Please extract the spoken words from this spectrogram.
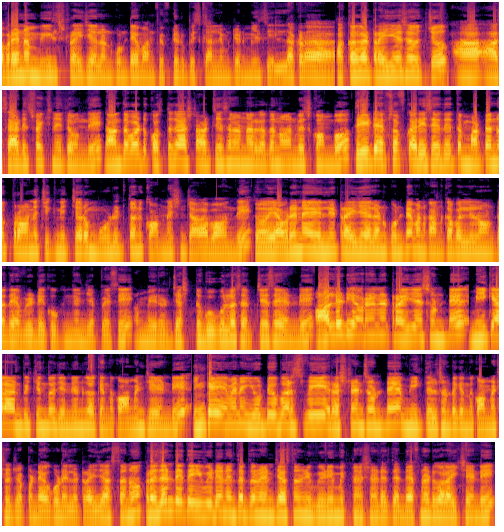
ఎవరైనా మీల్స్ ట్రై చేయాలనుకుంటే వన్ ఫిఫ్టీ రూపీస్కి అన్లిమిటెడ్ మీల్స్ ఇల్లు అక్కడ పక్కగా ట్రై చేసేవచ్చు. ఆ- ఆ సాటిస్ఫాక్షన్ అయితే ఉంది. దాంతో పాటు కొత్తగా స్టార్ట్ చేశాను అన్నారు కదా non veg combo three types of curries ఏదైతే మటన్ ప్రాన్ చికెన్ ఇచ్చారో మూడింటితో కాంబినేషన్ చాలా బాగుంది. సో ఎవరైనా వెళ్ళి ట్రై చేయాలనుకుంటే మనకు అనకాపల్లిలో ఉంటది ఎవ్రీడే కుకింగ్ అని చెప్పేసి. మీరు జస్ట్ గూగుల్లో సెర్చ్ చేసేయండి. ఆల్రెడీ ఎవరైనా ట్రై చేసి ఉంటే మీకు ఎలా అనిపించిందో జెన్యున్గా కింద కామెంట్ చేయండి. ఇంకా ఏమైనా యూట్యూబర్స్ వి రెస్టారెంట్స్ ఉంటే మీకు తెలిసి ఉంటే కింద కామెంట్స్లో చెప్పండి. అవి కూడా ఇలా ట్రై చేస్తాను. ప్రెసెంట్ అయితే ఈ వీడియోని ఎంతతో నేను చేస్తాను. ఈ వీడియో మీకు నచ్చినట్టయితే డెఫినెట్గా లైక్ చేయండి.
